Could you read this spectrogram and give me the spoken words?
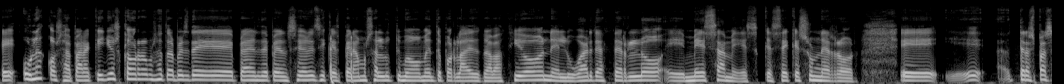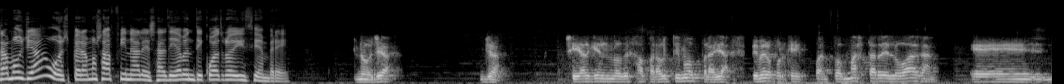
Eh, una cosa, para aquellos que ahorramos a través de planes de pensiones y que esperamos al último momento por la desgrabación, en lugar de hacerlo eh, mes a mes, que sé que es un error, eh, ¿traspasamos ya o esperamos a finales, al día 24 de diciembre? No, ya. Ya. Si alguien lo deja para último, para allá. Primero, porque cuanto más tarde lo hagan, eh,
